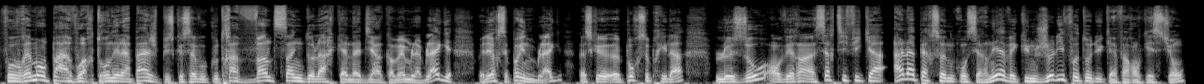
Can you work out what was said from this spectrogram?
faut vraiment pas avoir tourné la page puisque ça vous coûtera 25 dollars canadiens quand même la blague. D'ailleurs, c'est pas une blague parce que euh, pour ce prix-là, le zoo enverra un certificat à la personne concernée avec une jolie photo du cafard en question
